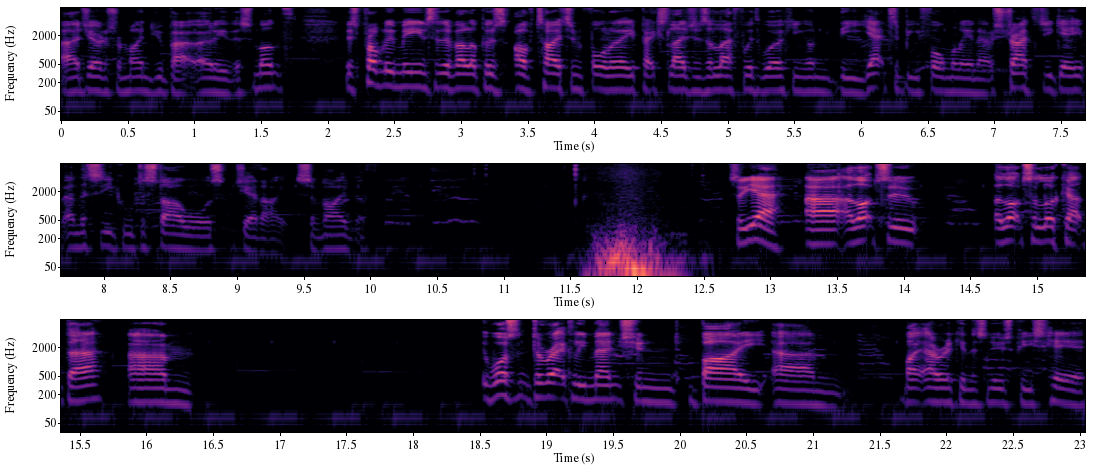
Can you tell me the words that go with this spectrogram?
Uh, Jonas reminded you about earlier this month. This probably means the developers of Titanfall and Apex Legends are left with working on the yet to be formally announced strategy game and the sequel to Star Wars Jedi Survivor. So yeah, uh, a lot to a lot to look at there. Um, it wasn't directly mentioned by um, by Eric in this news piece here,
